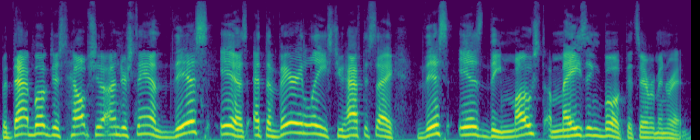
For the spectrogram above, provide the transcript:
But that book just helps you to understand this is, at the very least, you have to say, this is the most amazing book that's ever been written.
